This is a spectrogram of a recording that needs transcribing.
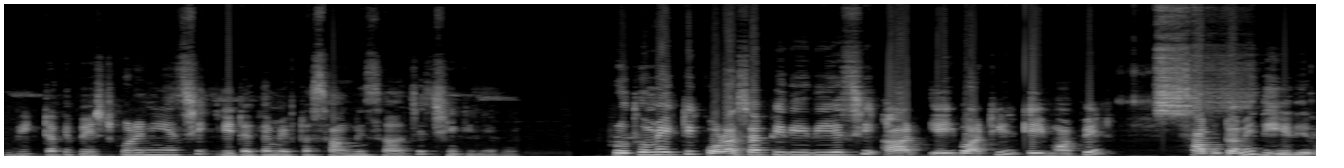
বিটটাকে পেস্ট করে নিয়েছি, এটাকে আমি একটা সাংনির সাহায্যে ছেঁকে নেব। প্রথমে একটি কড়া চাপিয়ে দিয়ে দিয়েছি আর এই বাটির এই মাপের সাবুটা আমি দিয়ে দেব।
